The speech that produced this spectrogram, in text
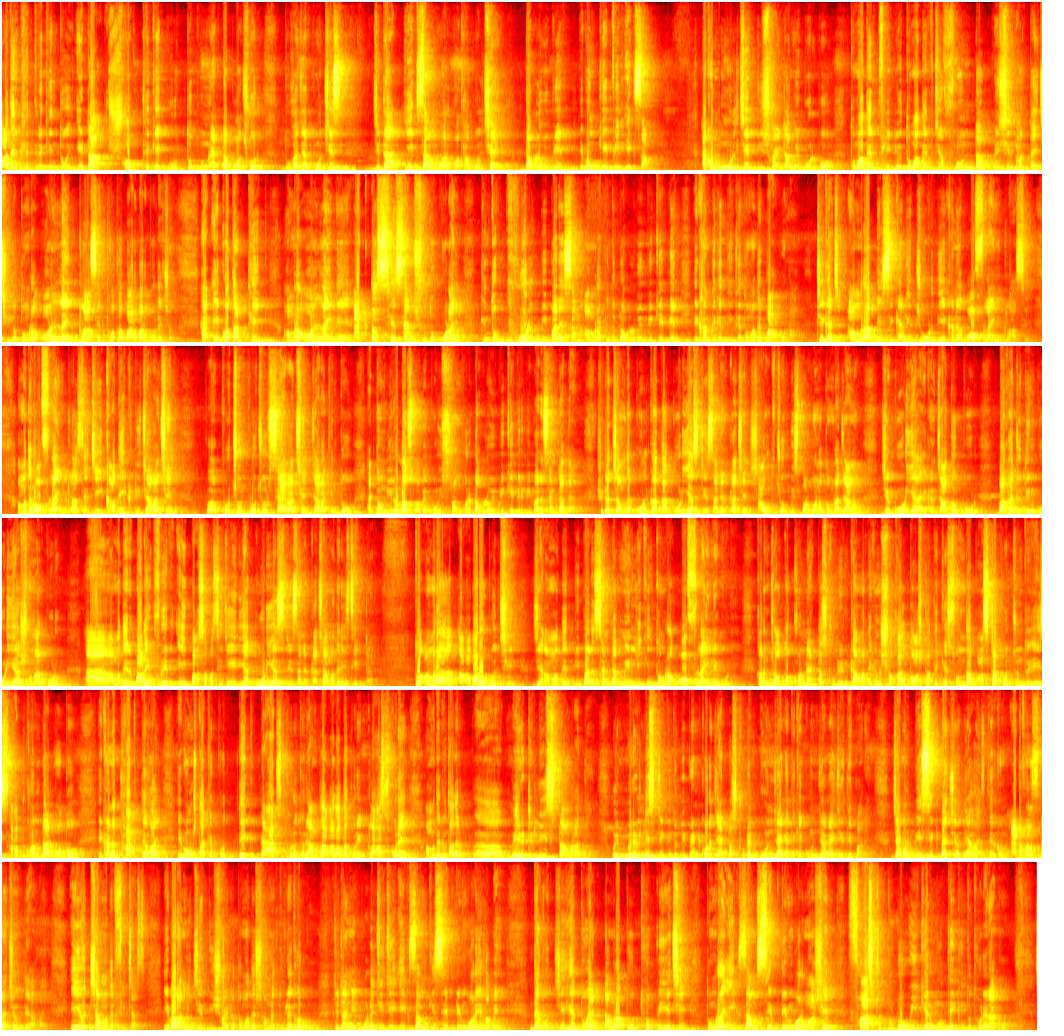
তাদের ক্ষেত্রে কিন্তু এটা সব থেকে গুরুত্বপূর্ণ একটা বছর দু হাজার পঁচিশ, যেটা এক্সাম হওয়ার কথা বলছে ডাব্লিউবিপির এবং কেপির এক্সাম এখন মূল যে বিষয়টা আমি বলব, তোমাদের ভিডিও তোমাদের যে ফোনটা বেশিরভাগটাই ছিল, তোমরা অনলাইন ক্লাসের কথা বারবার বলেছ। হ্যাঁ এ কথা ঠিক, আমরা অনলাইনে একটা সেশন শুধু পড়াই, কিন্তু ফুল প্রিপারেশান আমরা কিন্তু ডব্লিউবিপি কেপির এখান থেকে দিতে তোমাদের পারব না। ঠিক আছে? আমরা বেসিক্যালি জোর দিয়ে এখানে অফলাইন ক্লাসে আমাদের অফলাইন ক্লাসে যে একাধিক টিচার আছেন প্রচুর প্রচুর স্যার আছেন যারা কিন্তু একদম নিরলসভাবে পরিশ্রম করে ডব্লিউবিপি কেপির প্রিপারেশানটা দেন। সেটা হচ্ছে আমাদের কলকাতা গড়িয়া স্টেশনের কাছে সাউথ চব্বিশ পরগনা, তোমরা জানো যে গড়িয়া, এখানে যাদবপুর, বাঘাযতীন গড়িয়া, সোনারপুর আমাদের বারুইপুরের এই পাশাপাশি যে এরিয়া গড়িয়া স্টেশনের কাছে আমাদের এই সেন্টার তো আমরা আবারও বলছি যে আমাদের প্রিপারেশানটা মেনলি কিন্তু আমরা অফলাইনে করি। কারণ যতক্ষণ না একটা স্টুডেন্টকে আমাদের এখানে সকাল দশটা থেকে সন্ধ্যা পাঁচটা পর্যন্ত এই সাত ঘণ্টার মতো এখানে থাকতে হয় এবং তাকে প্রত্যেক ব্যাচ ধরে ধরে আমরা আলাদা করে ক্লাস করে আমাদেরকে তাদের মেরিট লিস্টটা আমরা দিই। ওই মেরিট লিস্টটি কিন্তু ডিপেন্ড করে যে একটা স্টুডেন্ট কোন জায়গা থেকে কোন জায়গায় যেতে পারে। যেমন বেসিক ব্যাচেও দেওয়া হয়, সেরকম অ্যাডভান্স ব্যাচেও দেওয়া হয়। এই হচ্ছে আমাদের ফিচার্স এবার আমি যে বিষয়টা তোমাদের সামনে তুলে ধরবো, যেটা আমি বলেছি যে এক্সাম কি সেপ্টেম্বরে হবে দেখো, যেহেতু একটা আমরা তথ্য পেয়েছি, তোমরা এক্সাম সেপ্টেম্বর মাসের ফার্স্ট দুটো উইকের মধ্যেই কিন্তু ধরে রাখো।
